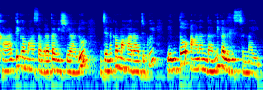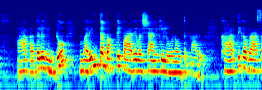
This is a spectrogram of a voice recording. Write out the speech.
కార్తీక మాస వ్రత విషయాలు జనక మహారాజుకు ఎంతో ఆనందాన్ని కలిగిస్తున్నాయి. ఆ కథలు వింటూ మరింత భక్తి పార్యవశానికి లోనవుతున్నాడు. కార్తీక వ్రాస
